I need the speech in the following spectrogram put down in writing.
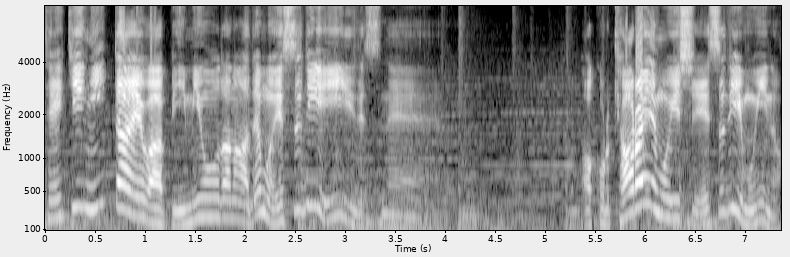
敵2体は微妙だな。でも SD いいですね。あ、これキャラ A もいいし、SD もいいな。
